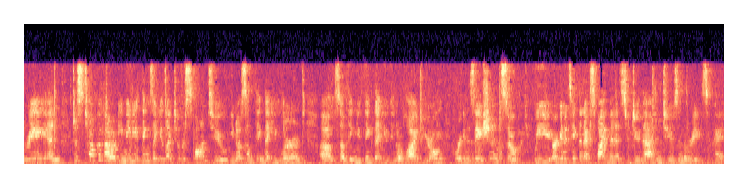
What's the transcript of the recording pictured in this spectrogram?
three, and just talk about immediate things that you'd like to respond to. You know, something that you learned, um, something you think that you can apply to your own organization. So we are going to take the next five minutes to do that in twos and threes. Okay.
